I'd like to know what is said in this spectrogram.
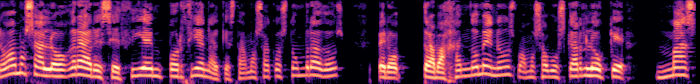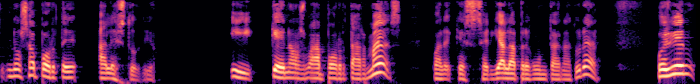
No vamos a lograr ese 100% al que estamos acostumbrados, pero trabajando menos vamos a buscar lo que más nos aporte al estudio. ¿Y qué nos va a aportar más? ¿Cuál, que sería la pregunta natural. Pues bien,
